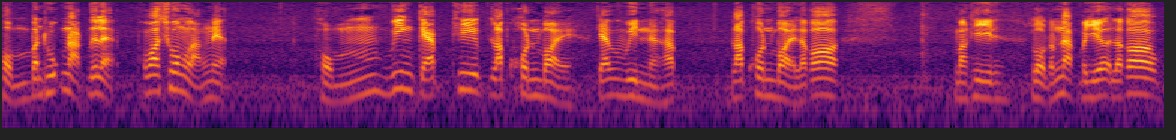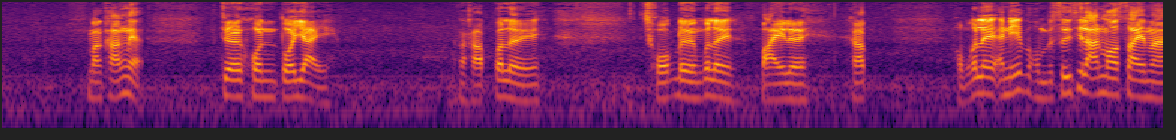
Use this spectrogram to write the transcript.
ผมบรรทุกหนักด้วยแหละ เพราะว่าช่วงหลังเนี่ย ผมวิ่งแก๊ปที่รับคนบ่อย แก๊ปวินนะครับ รับคนบ่อยแล้วก็บางทีโหลดน้ำหนักไปเยอะแล้วก็ บางครั้งเนี่ย เจอคนตัวใหญ่นะครับ ก็เลยโชคเดิมก็เลยไปเลยครับ ผมก็เลยอันนี้ผมไปซื้อที่ร้านมอไซค์มา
